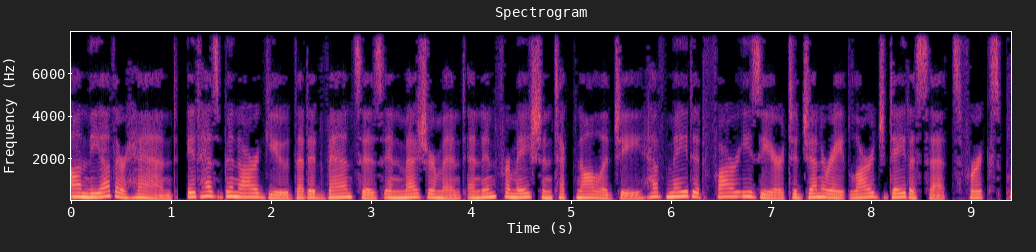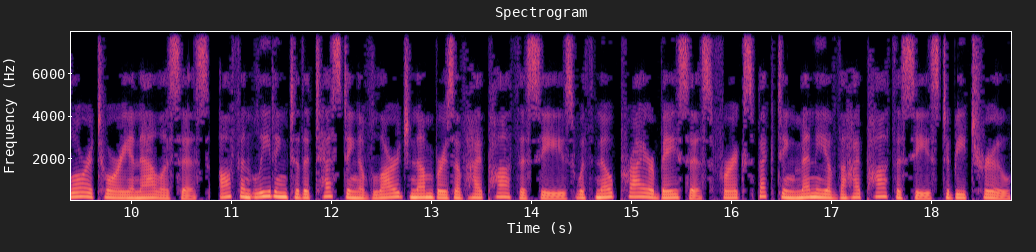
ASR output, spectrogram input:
On the other hand, it has been argued that advances in measurement and information technology have made it far easier to generate large datasets for exploratory analysis, often leading to the testing of large numbers of hypotheses with no prior basis for expecting many of the hypotheses to be true.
